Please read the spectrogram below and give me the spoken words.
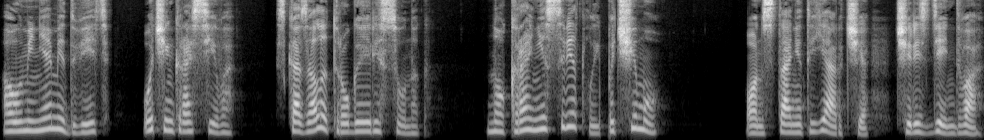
А у меня медведь. Очень красиво», — сказала, трогая рисунок. «Но крайне светлый. Почему?» «Он станет ярче через день-два»,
